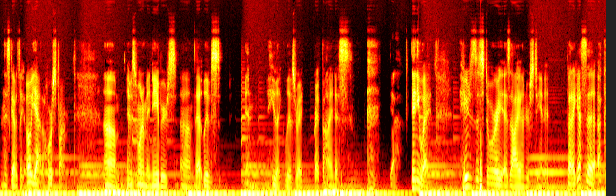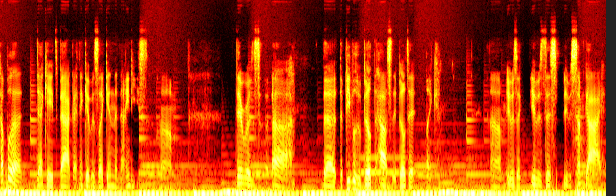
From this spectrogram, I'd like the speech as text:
And this guy was like, "Oh yeah, the horse farm." Um, it was one of my neighbors um, that lives, and he like lives right right behind us. Yeah. Anyway, here's the story as I understand it. But I guess a, a couple of decades back, I think it was like in the 90s. Um, there was uh, the the people who built the house. They built it like um, it was a it was this it was some guy.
